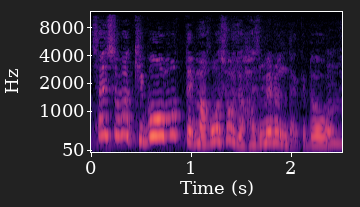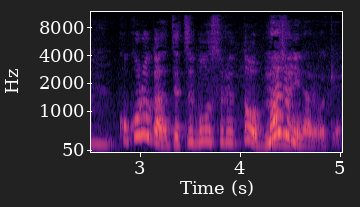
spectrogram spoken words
最初は希望を持って魔法少女を始めるんだけど、うん。心が絶望すると魔女になるわけ、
